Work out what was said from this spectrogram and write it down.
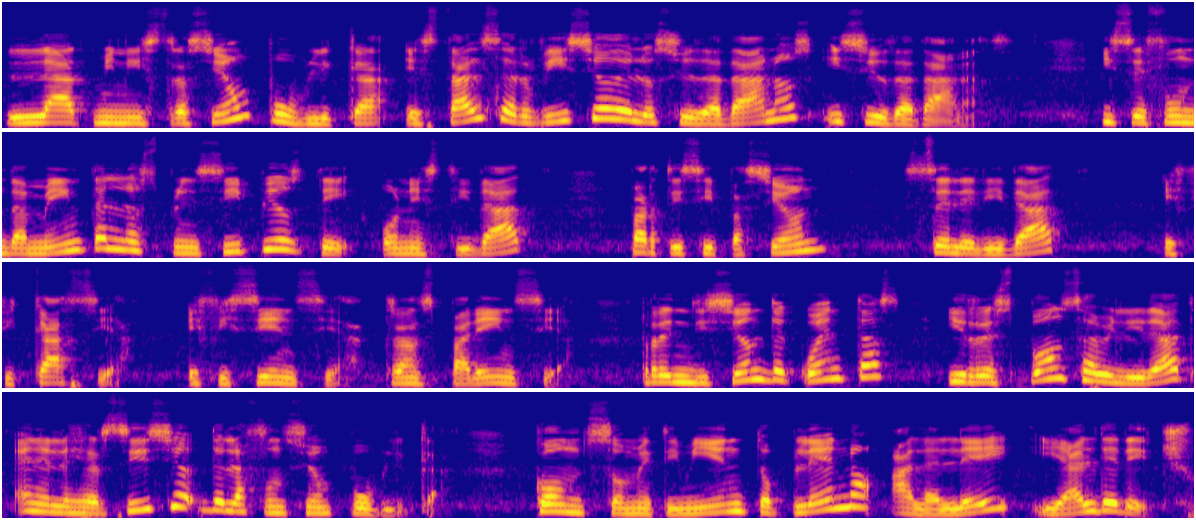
La administración pública está al servicio de los ciudadanos y ciudadanas y se fundamenta en los principios de honestidad, participación, celeridad, eficacia, eficiencia, transparencia, rendición de cuentas y responsabilidad en el ejercicio de la función pública, con sometimiento pleno a la ley y al derecho.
